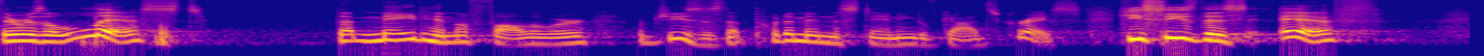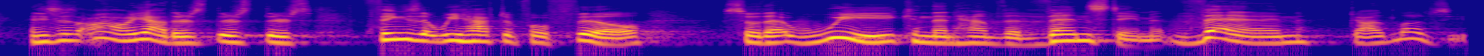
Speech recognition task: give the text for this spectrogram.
there was a list that made him a follower of Jesus, that put him in the standing of God's grace. He sees this if, and he says, oh, yeah, there's, there's, there's things that we have to fulfill so that we can then have the then statement. Then God loves you.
